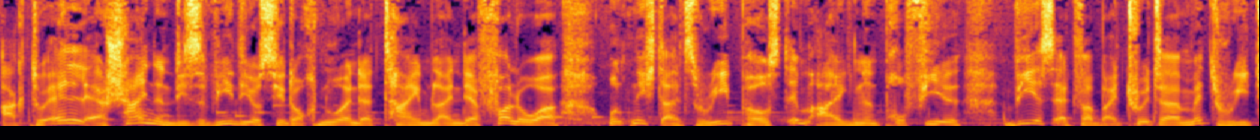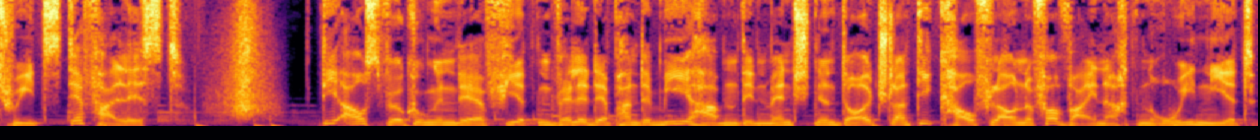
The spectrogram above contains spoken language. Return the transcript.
Aktuell erscheinen diese Videos jedoch nur in der Timeline der Follower und nicht als Repost im eigenen Profil, wie es etwa bei Twitter mit Retweets der Fall ist. Die Auswirkungen der vierten Welle der Pandemie haben den Menschen in Deutschland die Kauflaune vor Weihnachten ruiniert.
